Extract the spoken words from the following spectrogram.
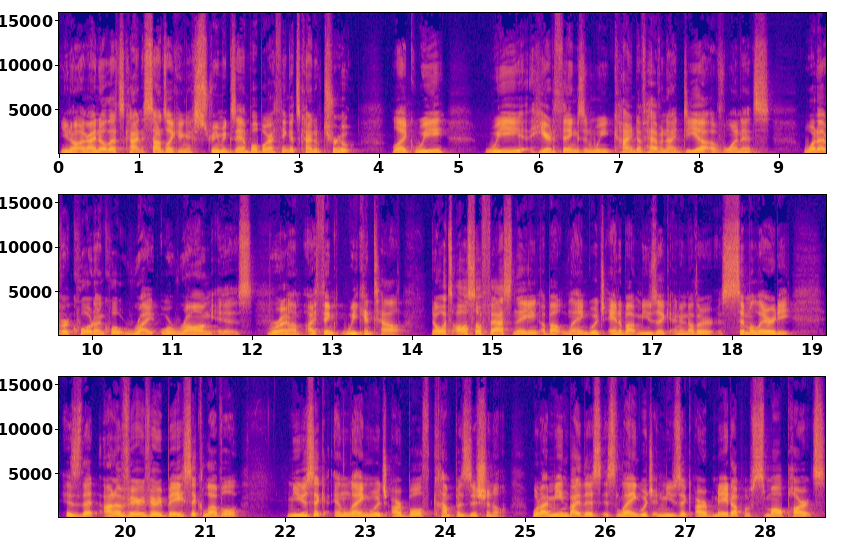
you know, and I know that's kind of sounds like an extreme example, but I think it's kind of true. Like we we hear things and we kind of have an idea of when it's whatever quote unquote right or wrong is. Right. Um, I think we can tell. Now, what's also fascinating about language and about music, and another similarity, is that on a very, very basic level, music and language are both compositional. What I mean by this is language and music are made up of small parts.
